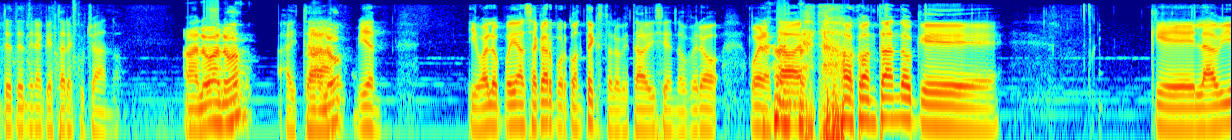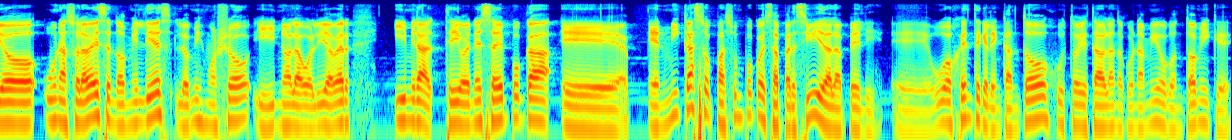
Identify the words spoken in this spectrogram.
te tendrían que estar escuchando. Aló, aló. Ahí está. Bien. Igual lo podían sacar por contexto lo que estaba diciendo, pero bueno, estaba, estaba contando que que la vio una sola vez en 2010, lo mismo yo, y no la volví a ver. Y mira, te digo, en esa época, eh, en mi caso pasó un poco desapercibida la peli. Eh, hubo gente que le encantó, justo hoy estaba hablando con un amigo, con Tommy, que,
